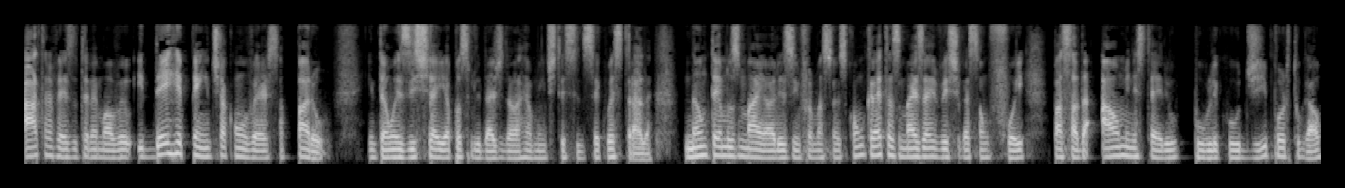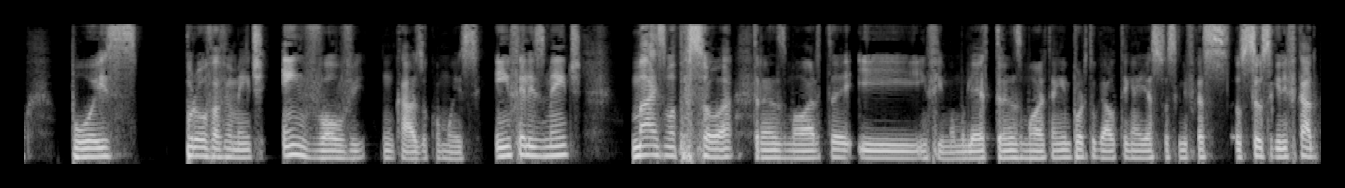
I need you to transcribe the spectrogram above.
através do telemóvel e de repente a conversa parou. Então existe aí a possibilidade dela realmente ter sido sequestrada. Não temos maiores informações concretas, mas a investigação foi passada ao Ministério Público de Portugal, pois provavelmente envolve um caso como esse. Infelizmente, mais uma pessoa trans morta e, enfim, uma mulher trans morta em Portugal tem aí a sua o seu significado,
